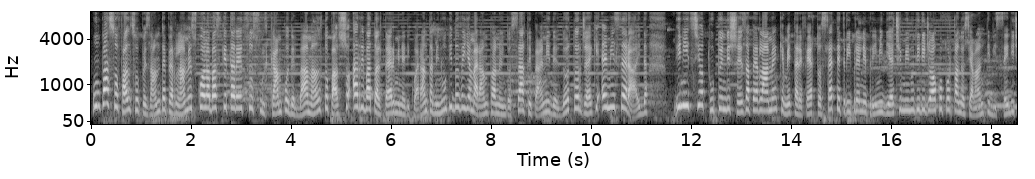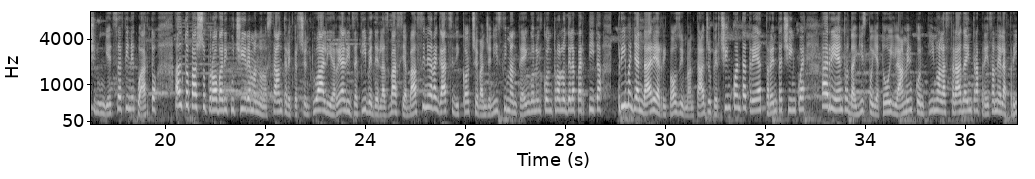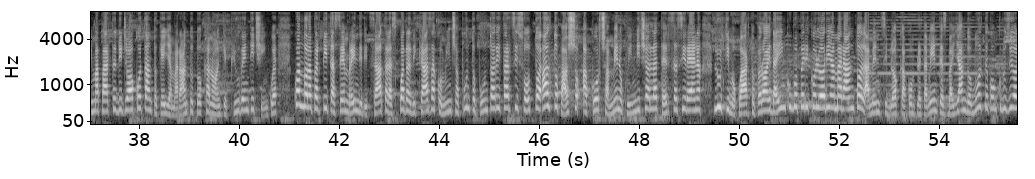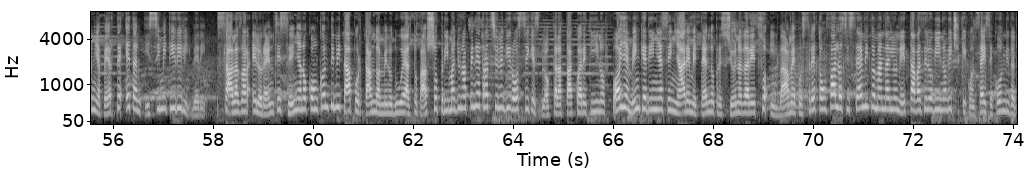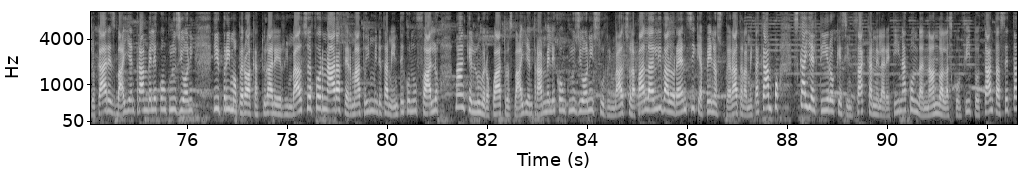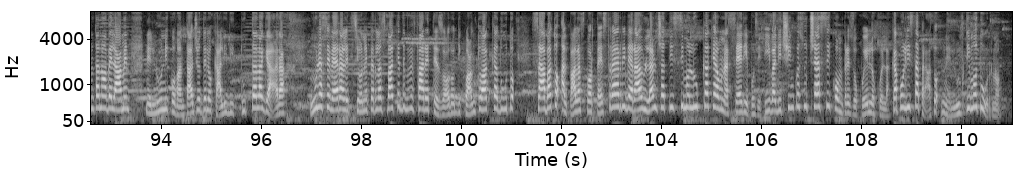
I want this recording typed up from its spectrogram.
Un passo falso pesante per l'Ame Scuola Basket Arezzo sul campo del Bama Alto Pascio arrivato al termine di 40 minuti dove gli Amaranto hanno indossato i panni del Dr. Jackie e Mr. Hyde. Inizio tutto in discesa per l'Amen che mette a referto 7 triple nei primi 10 minuti di gioco portandosi avanti di 16 lunghezza a fine quarto. Alto Pascio prova a ricucire ma nonostante le percentuali realizzative della sbassi a bassi i ragazzi di coach evangelisti mantengono il controllo della partita prima di andare al riposo in vantaggio per 53 a 35. Al rientro dagli spogliatoi l'Amen continua la strada intrapresa nella prima parte di gioco tanto che gli Amaranto toccano anche più 25 quando la partita partita sembra indirizzata, la squadra di casa comincia punto punto a rifarsi sotto, alto pascio accorcia a meno 15 alla terza sirena. L'ultimo quarto però è da incubo per i colori amaranto, la Men si blocca completamente sbagliando molte conclusioni aperte e tantissimi tiri liberi. Salazar e Lorenzi segnano con continuità portando a meno 2 Altopascio prima di una penetrazione di Rossi che sblocca l'attacco aretino. Poi è Mencherini a segnare mettendo pressione ad Arezzo. Il Bama è costretto a un fallo sistemico e manda in lunetta Vaselovinovic che con 6 secondi da giocare sbaglia entrambe le conclusioni. Il primo però a catturare il rimbalzo è Fornara fermato immediatamente con un fallo ma anche il numero 4 sbaglia entrambe le conclusioni. Sul rimbalzo la palla arriva a Lorenzi che appena superata la metà campo scaglia il tiro che si insacca nella retina condannando alla sconfitta 80-79 l'Amen nell'unico vantaggio dei locali di tutta la gara. Una severa lezione per la SBA che deve fare tesoro di quanto accaduto. Sabato al Palasport Estra arriverà un lanciatissimo Lucca che ha una serie positiva di 5 successi, compreso quello con la capolista Prato nell'ultimo turno.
